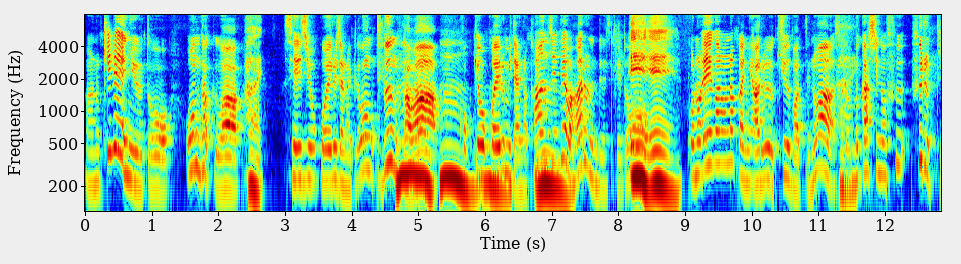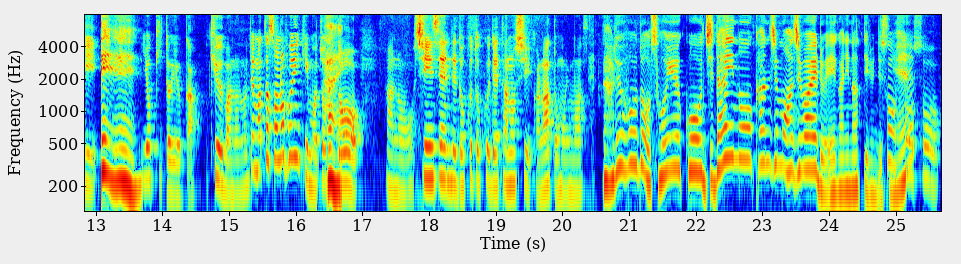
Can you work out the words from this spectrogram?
うあの綺麗に言うと音楽ははい。政治を超えるじゃないけど音文化はうんうん国境を越えるみたいな感じではあるんですけど、ええええ。この映画の中にあるキューバっていうのはそのはい昔のふ、古きええええ。良きというかキューバなのでまたその雰囲気もちょっと、あの新鮮で独特で楽しいかなと思います。なるほど。そういうこう時代の感じも味わえる映画になっているんですそうね。そうそ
